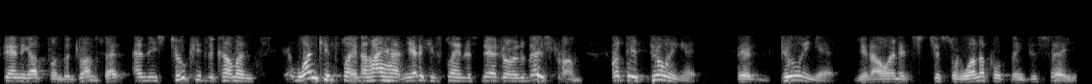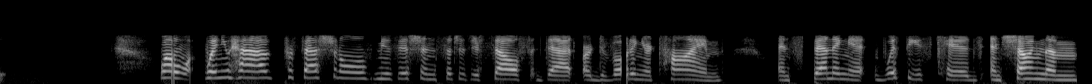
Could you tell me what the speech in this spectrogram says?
standing up from the drum set, and these two kids are coming. One kid's playing the hi hat, and the other kid's playing the snare drum and the bass drum. But they're doing it. They're doing it, you know, and it's just a wonderful thing to see. Well, when you have professional musicians such as yourself that are devoting your time and spending it with these kids and showing them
